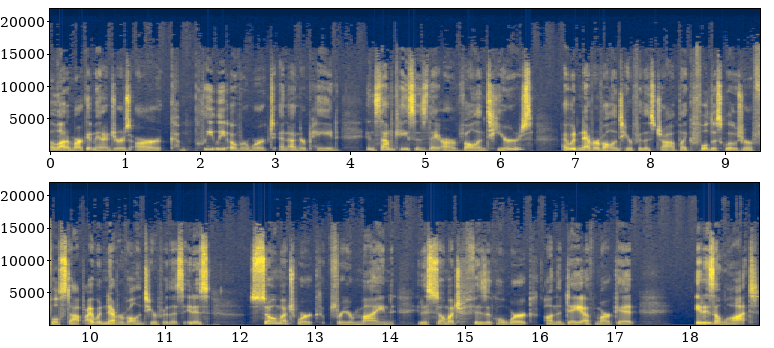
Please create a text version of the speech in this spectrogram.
A lot of market managers are completely overworked and underpaid. In some cases, they are volunteers. I would never volunteer for this job, like full disclosure, full stop. I would never volunteer for this. It is so much work for your mind, it is so much physical work on the day of market. It is a lot.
